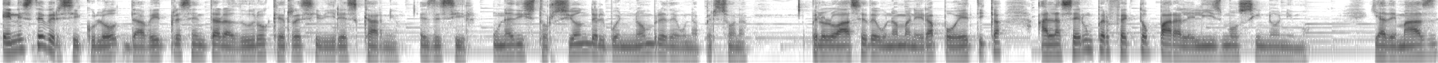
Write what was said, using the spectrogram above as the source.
En este versículo, David presenta lo duro que es recibir escarnio, es decir, una distorsión del buen nombre de una persona, pero lo hace de una manera poética al hacer un perfecto paralelismo sinónimo. Y además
